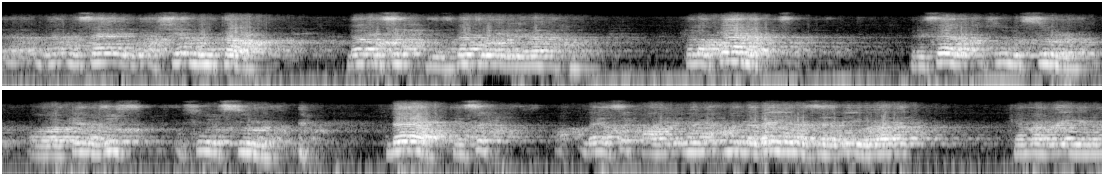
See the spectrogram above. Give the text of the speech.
آه، مسائل وأشياء منكرة لا تصح نسبتها إلى الإمام أحمد. فلو كانت رسالة أصول السنة أو لو كان جزء أصول السنة لا يصح لا يصح عن الإمام أحمد لبين الذهبي هذا كما بين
